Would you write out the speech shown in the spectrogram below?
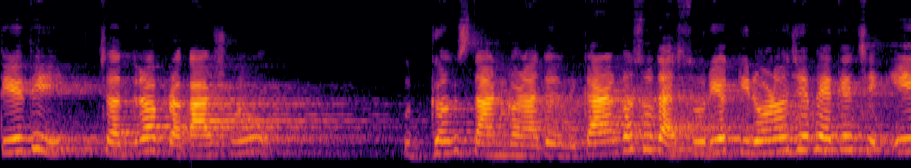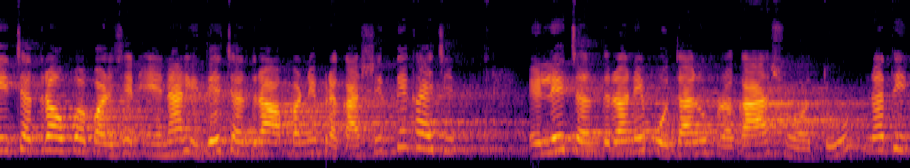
તેથી ચંદ્ર પ્રકાશનું ઉદ્ગમ સ્થાન ગણાતું નથી. કારણ કે શું થાય? સૂર્ય કિરણો જે ફેંકે છે, એ ચંદ્ર ઉપર પડે છે એના લીધે ચંદ્ર આપણને પ્રકાશિત દેખાય છે. એટલે ચંદ્રને પોતાનું પ્રકાશ હોતું નથી.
